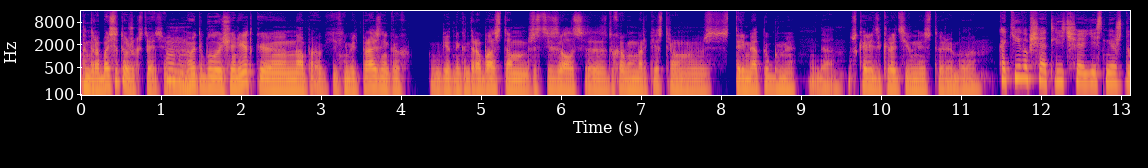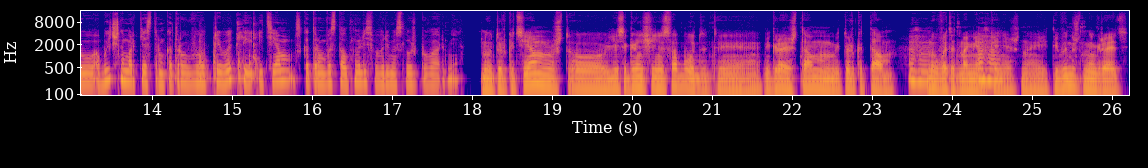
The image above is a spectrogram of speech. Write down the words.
контрабасе тоже, кстати. Угу. Но это было очень редко на каких-нибудь праздниках. Бедный контрабас там состязался с духовым оркестром с тремя тубами. Да, скорее декоративная история была. Какие вообще отличия есть между обычным оркестром, к которому вы привыкли, и тем, с которым вы столкнулись во время службы в армии? Ну, только тем, что есть ограничение свободы. Ты играешь там и только там. Угу. Ну, в этот момент, угу. конечно. И ты вынужден играть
